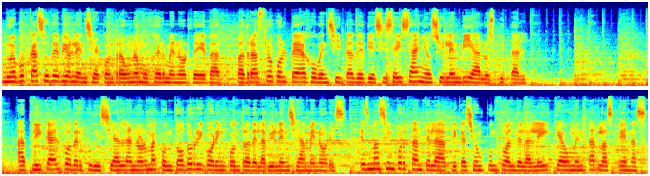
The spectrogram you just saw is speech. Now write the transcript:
Nuevo caso de violencia contra una mujer menor de edad. Padrastro golpea a jovencita de 16 años y la envía al hospital. Aplica el Poder Judicial la norma con todo rigor en contra de la violencia a menores. Es más importante la aplicación puntual de la ley que aumentar las penas,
